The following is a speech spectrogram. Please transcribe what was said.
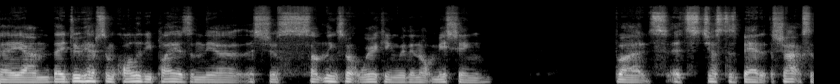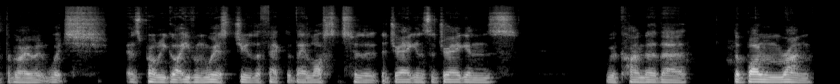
they um they do have some quality players in there. It's just something's not working where they're not meshing. But it's just as bad at the Sharks at the moment, which has probably got even worse due to the fact that they lost to the Dragons. The Dragons were kind of the the bottom rung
